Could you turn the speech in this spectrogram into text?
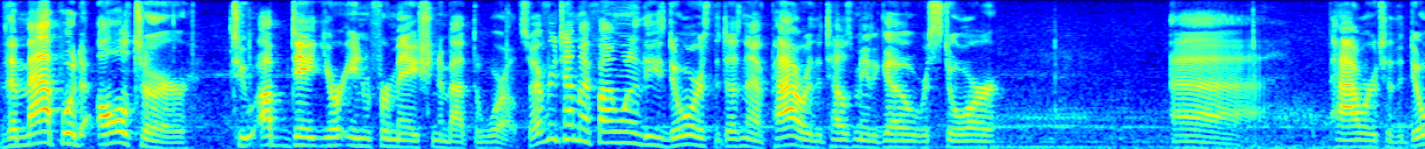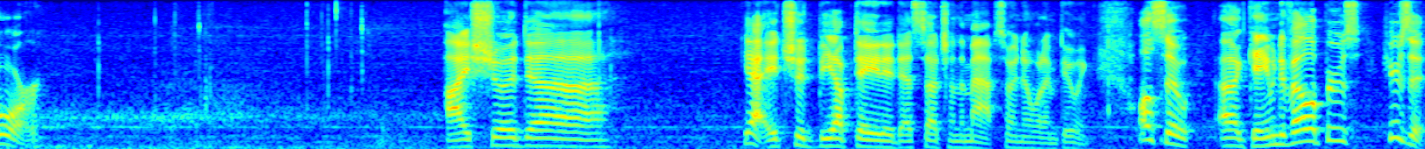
The map would alter to update your information about the world. So every time I find one of these doors that doesn't have power that tells me to go restore uh, power to the door, I should, uh, yeah, it should be updated as such on the map so I know what I'm doing. Also, uh, game developers, here's a,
